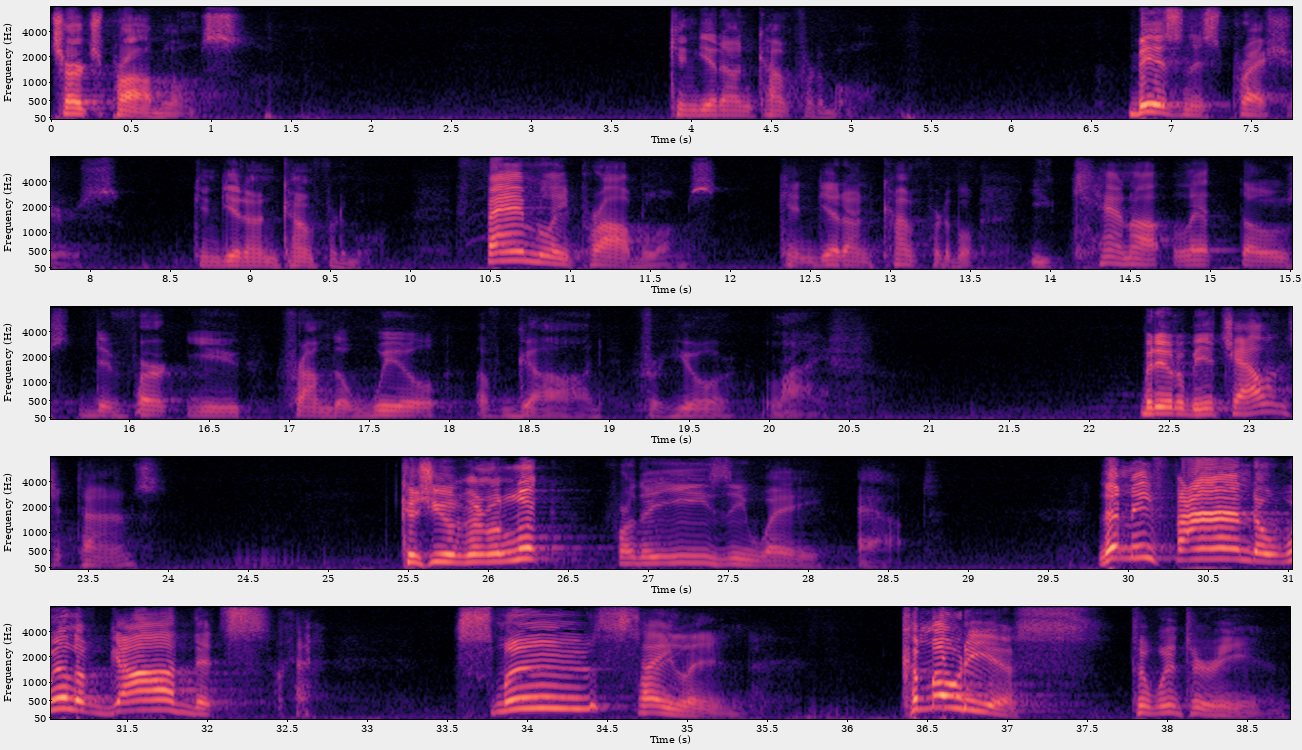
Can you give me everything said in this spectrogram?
church problems can get uncomfortable. Business pressures can get uncomfortable. Family problems can get uncomfortable. You cannot let those divert you from the will of God for your life. But it'll be a challenge at times because you're going to look for the easy way out. Let me find a will of God that's smooth sailing, commodious to winter in.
